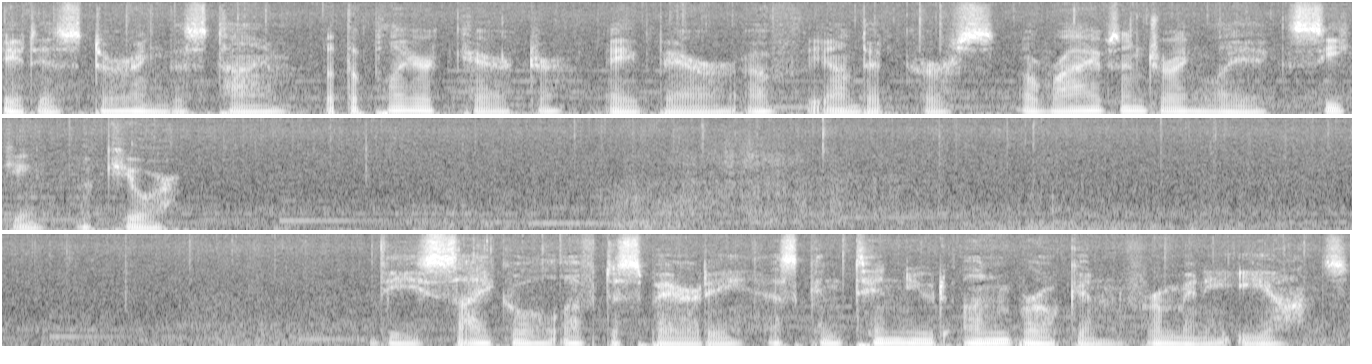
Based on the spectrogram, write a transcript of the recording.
It is during this time that the player character, a bearer of the undead curse, arrives in Drangleic seeking a cure. The cycle of disparity has continued unbroken for many eons.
